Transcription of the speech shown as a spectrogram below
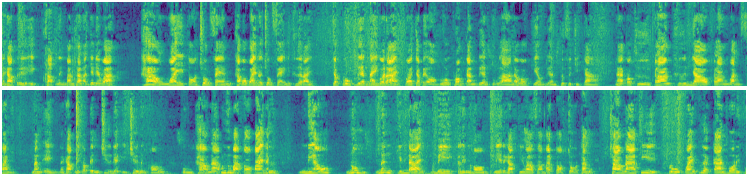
นะครับ หรืออีกศัพท์หนึ่งบางท่านอาจจะเรียกว่า ข้าวไวต่อช่วงแสงคำว่าไวต่อช่วงแสงนี่คืออะไร จะปลูกเดือนไหนก็ได้ ก็จะไปออกรวงพร้อมกันเดือนตุลาแล้วก็เกี่ยวเดือนพฤศจิกานะก็คือกลางคืนยาวกลางวันสั้นนั่นเองนะครับ นี่ก็เป็นชื่อเรียกอีกชื่อหนึ่งของกลุ่มข้าวนาคุณสมบัติต่อไปนะคือเหนียวนุ่มนึ่งกินได้มีกลิ่นหอมนี่นะครับ ที่ว่าสามารถตอบโจทย์ทั้งชาวนาที่ปลูกไว้เพื่อการบริโภ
